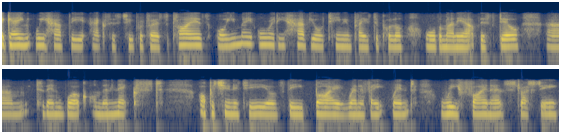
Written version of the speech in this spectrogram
Again, we have the access to preferred suppliers, or you may already have your team in place to pull all the money out of this deal um, to then work on the next opportunity of the buy, renovate, rent, refinance strategy.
